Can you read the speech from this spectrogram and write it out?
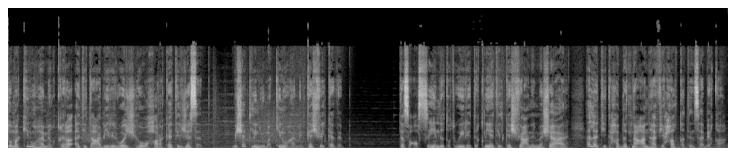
تمكنها من قراءة تعابير الوجه وحركات الجسد بشكل يمكنها من كشف الكذب. تسعى الصين لتطوير تقنية الكشف عن المشاعر التي تحدثنا عنها في حلقة سابقة.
